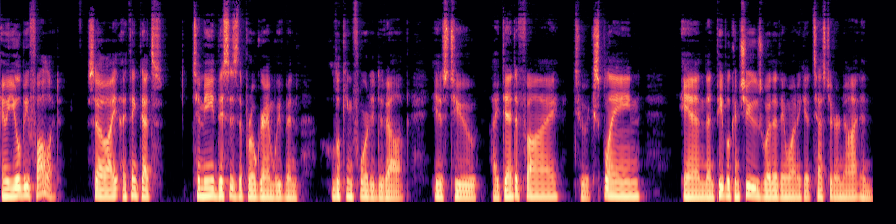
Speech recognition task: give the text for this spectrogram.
and you'll be followed. So I, I think that's to me, this is the program we've been looking for to develop is to identify, to explain, and then people can choose whether they want to get tested or not, and,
